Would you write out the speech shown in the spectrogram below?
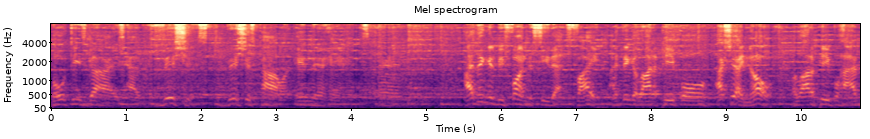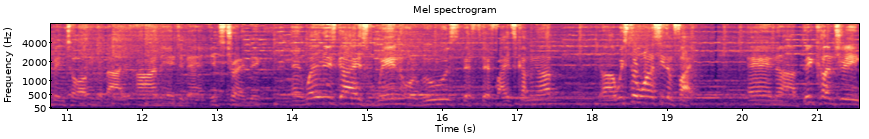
both these guys have vicious, vicious power in their hands, and I think it'd be fun to see that fight. I think a lot of people, actually, I know a lot of people have been talking about it on the internet. It's trending, and whether these guys win or lose their, their fights coming up, uh, we still want to see them fight. And uh, Big Country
